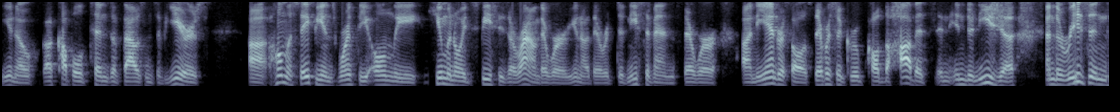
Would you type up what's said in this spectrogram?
you know, a couple tens of thousands of years, uh, Homo sapiens weren't the only humanoid species around. There were, you know, there were Denisovans, there were uh, Neanderthals. There was a group called the Hobbits in Indonesia, and the reason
